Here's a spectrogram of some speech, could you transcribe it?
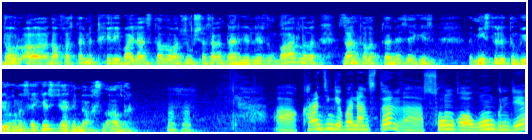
науқастармен тікелей байланыста болған жұмыс жасаған дәрігерлердің барлығы заң талаптарына сәйкес министрліктің бұйрығына сәйкес жәрдемақысын алды. Карантинге байланысты соңғы 10 күнде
